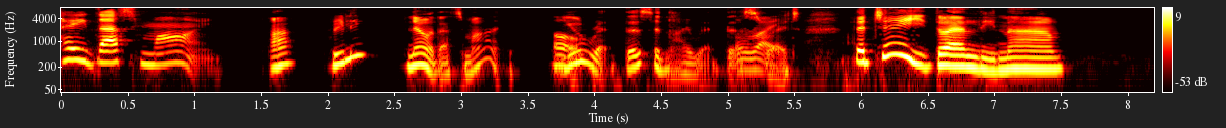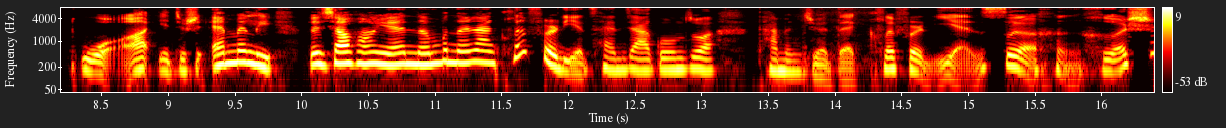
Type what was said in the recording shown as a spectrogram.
Hey, that's mine. ah, really? No, that's mine. Oh. You read this and I read this, Alright. right? 在这一段里呢，我也就是 Emily 问消防员能不能让 Clifford 也参加工作，他们觉得 Clifford 颜色很合适，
